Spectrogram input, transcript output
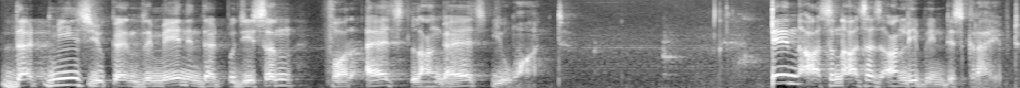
that means you can remain in that position for as long as you want. 10 asanas has only been described.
